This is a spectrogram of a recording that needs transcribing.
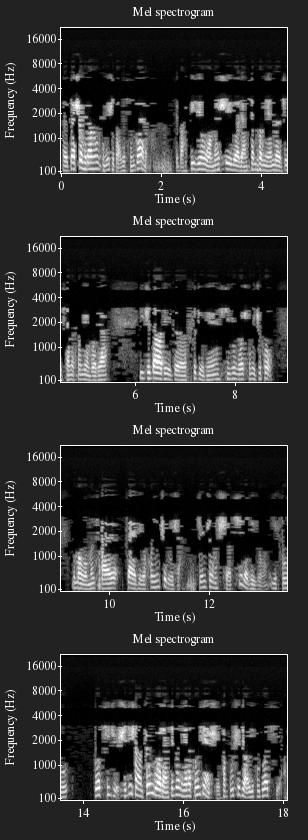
呃，在社会当中肯定是早就存在的嘛，对吧？毕竟我们是一个两千多年的之前的封建国家，一直到这个四九年新中国成立之后，那么我们才在这个婚姻制度上真正舍弃了这种一夫多多妻制。实际上，中国两千多年的封建史，它不是叫一夫多妻啊。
